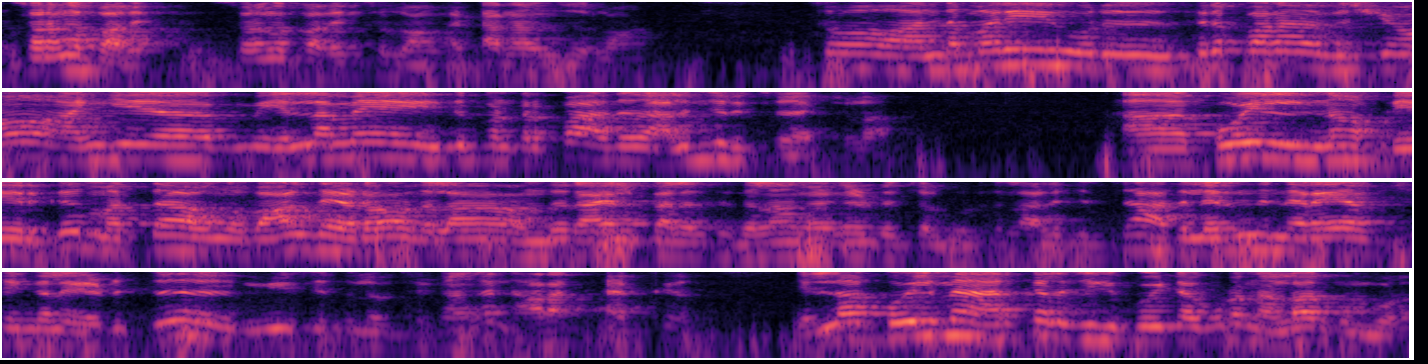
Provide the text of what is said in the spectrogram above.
சுரங்கப்பாதை. சுரங்கப்பாதைன்னு சொல்லுவாங்க. டனல்னு சொல்லுவாங்க. ஸோ அந்த மாதிரி ஒரு சிறப்பான விஷயம். அங்கே எல்லாமே இது பண்ணுறப்ப அது அழிஞ்சிருச்சு ஆக்சுவலாக கோயில்னா அப்படியே இருக்கு. மற்ற அவங்க வாழ்ந்த இடம் அதெல்லாம் வந்து ராயல் பேலஸ் இதெல்லாம் கங்கை சொல்றதுல அழிஞ்சிருச்சு. அதுல இருந்து நிறைய விஷயங்களை எடுத்து மியூசியத்துல வச்சிருக்காங்க. எல்லா கோயிலுமே ஆர்காலஜிக்கு போயிட்டா கூட நல்லா இருக்கும் போல.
